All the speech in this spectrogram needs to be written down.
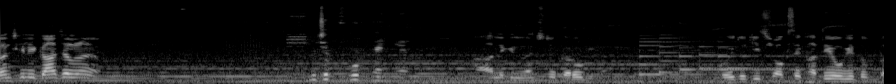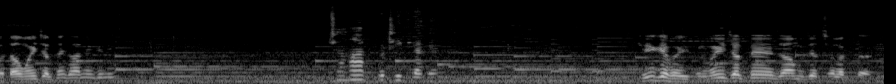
लंच के लिए कहाँ चल रहे हो? मुझे भूख नहीं है। हाँ लेकिन लंच तो करोगी। कोई तो चीज़ शौक से खाती होगी तो बताओ वहीं चलते हैं खाने के लिए। जहाँ आपको ठीक लगे। ठीक है भाई फिर वहीं चलते हैं जहाँ मुझे अच्छा लगता है।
